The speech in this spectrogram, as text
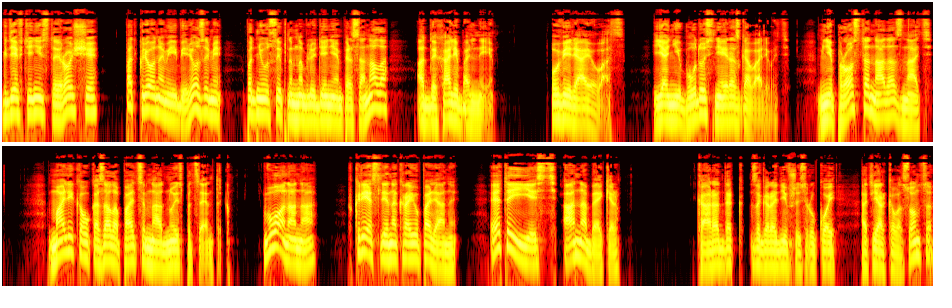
где в тенистой роще, под кленами и березами, под неусыпным наблюдением персонала отдыхали больные. Уверяю вас, я не буду с ней разговаривать. Мне просто надо знать. Малика указала пальцем на одну из пациенток. Вон она, в кресле на краю поляны. Это и есть Анна Беккер. Карадек, загородившись рукой от яркого солнца,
